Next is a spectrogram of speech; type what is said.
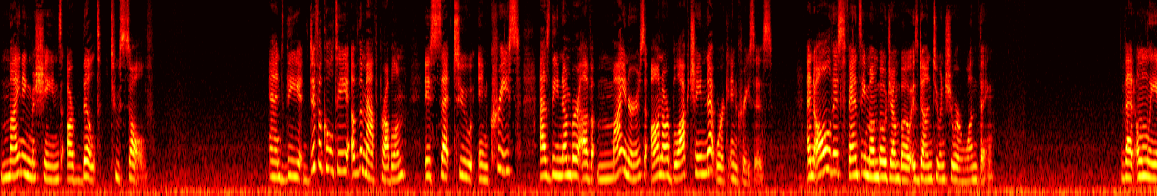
mining machines are built to solve. And the difficulty of the math problem is set to increase as the number of miners on our blockchain network increases. And all this fancy mumbo jumbo is done to ensure one thing that only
